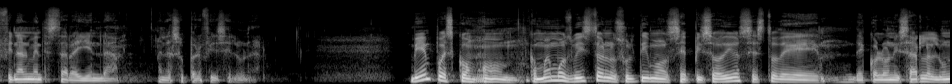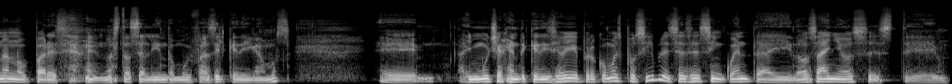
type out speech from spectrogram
finalmente estar ahí en la, en la superficie lunar. Bien, pues como, como hemos visto en los últimos episodios, esto de, de colonizar la luna no parece, no está saliendo muy fácil que digamos. Eh, hay mucha gente que dice, oye, pero ¿cómo es posible? Si hace 52 años este,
